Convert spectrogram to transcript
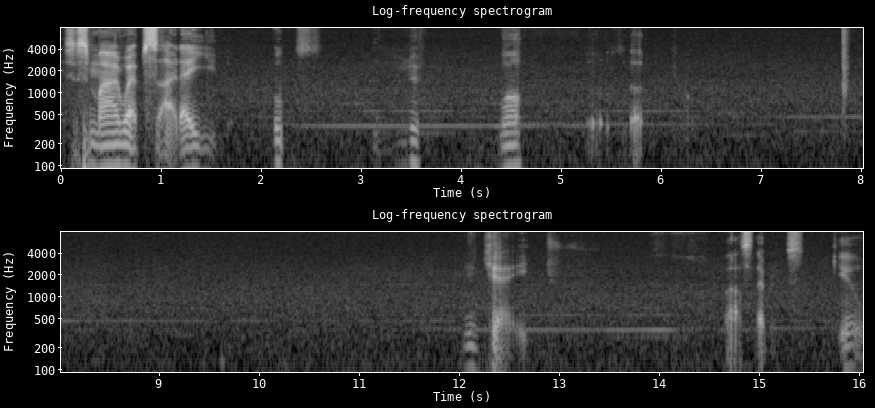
This is my website. I oops. Luftwaffles.com. Okay. Fast leveling skills.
